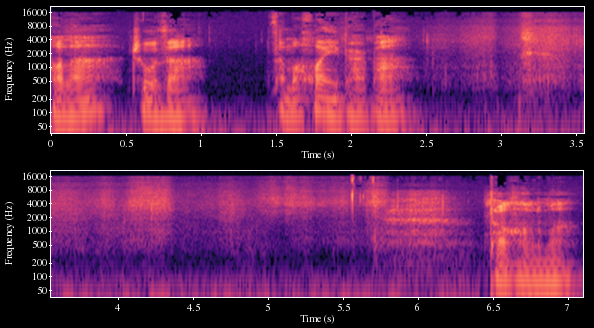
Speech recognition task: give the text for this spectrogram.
好了，柱子，咱们换一边吧。躺好了吗？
